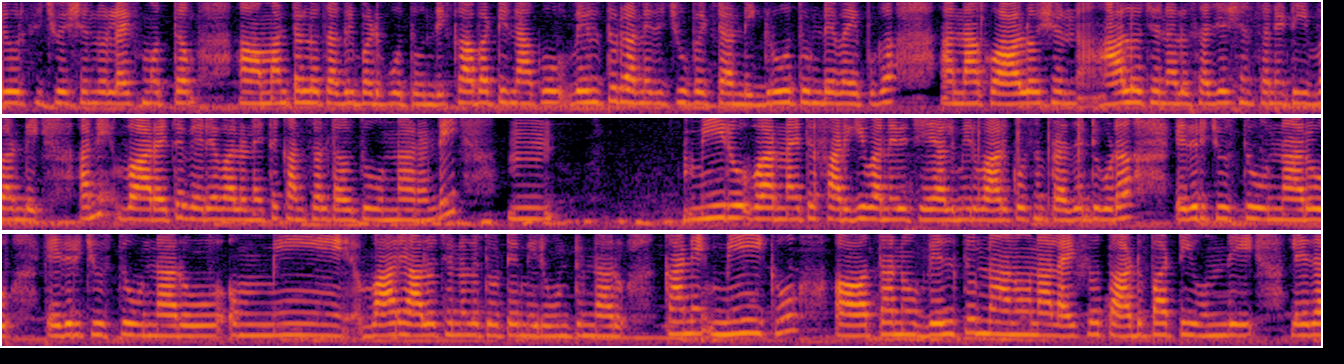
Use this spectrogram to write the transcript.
యూర్ సిచ్యువేషన్లో లైఫ్ మొత్తం మంటలో తగిలిపడిపోతుంది కాబట్టి నాకు వెలుతురు అనేది చూపెట్టండి గ్రోత్ ఉండే వైపుగా నాకు ఆలోచన ఆలోచనలు సజెషన్స్ అనేటివి ఇవ్వండి అని వారైతే వేరే వాళ్ళనైతే కన్సల్ట్ అవుతూ ఉన్నారండి మీరు వారిని అయితే ఫర్గివ్ అనేది చేయాలి మీరు వారి కోసం ప్రజెంట్ కూడా ఎదురు చూస్తూ ఉన్నారు ఎదురు చూస్తూ ఉన్నారు మీ వారి ఆలోచనలతోటే మీరు ఉంటున్నారు కానీ మీకు తను వెళ్తున్నాను నా లైఫ్లో థర్డ్ పార్టీ ఉంది లేదా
